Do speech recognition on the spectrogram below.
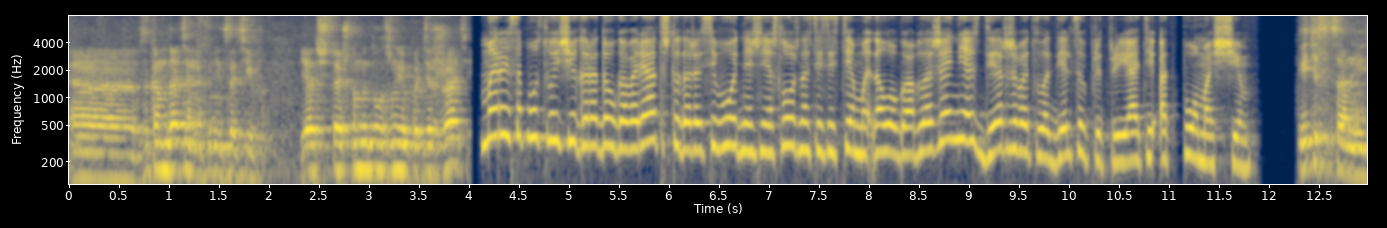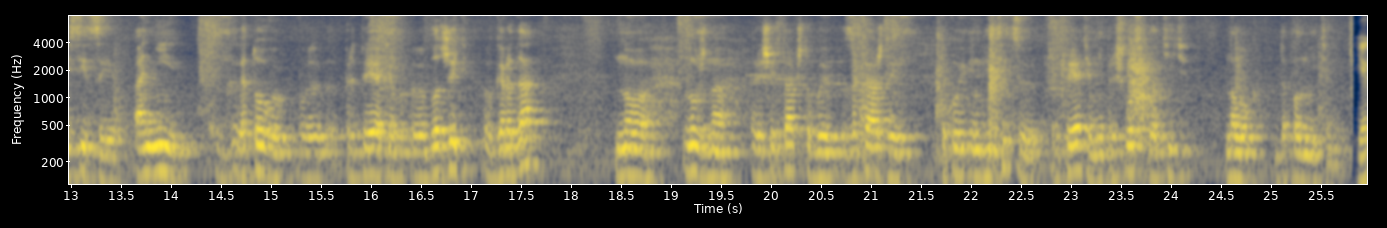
э, законодательных инициатив, я считаю, что мы должны ее поддержать. Мэры сопутствующих городов говорят, что даже сегодняшние сложности системы налогообложения сдерживают владельцев предприятий от помощи. Эти социальные инвестиции, они готовы э, предприятия э, вложить в города, но нужно решить так, чтобы за каждую такую инвестицию предприятию не пришлось платить налог дополнительный.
